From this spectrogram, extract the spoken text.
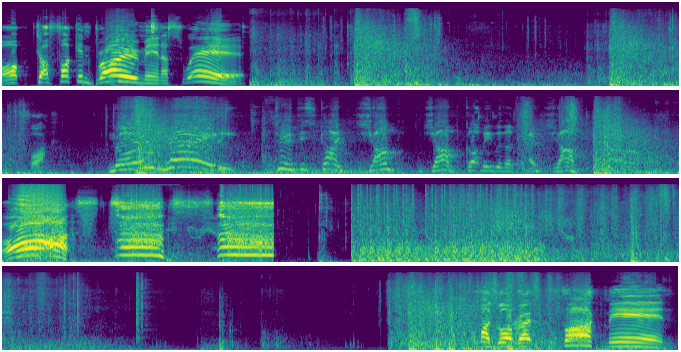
Oh, fucking bro, man, I swear. Fuck. No way! Dude, this guy jump, jump, got me with a, a jump. Oh! oh my god, bro. Fuck, man.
